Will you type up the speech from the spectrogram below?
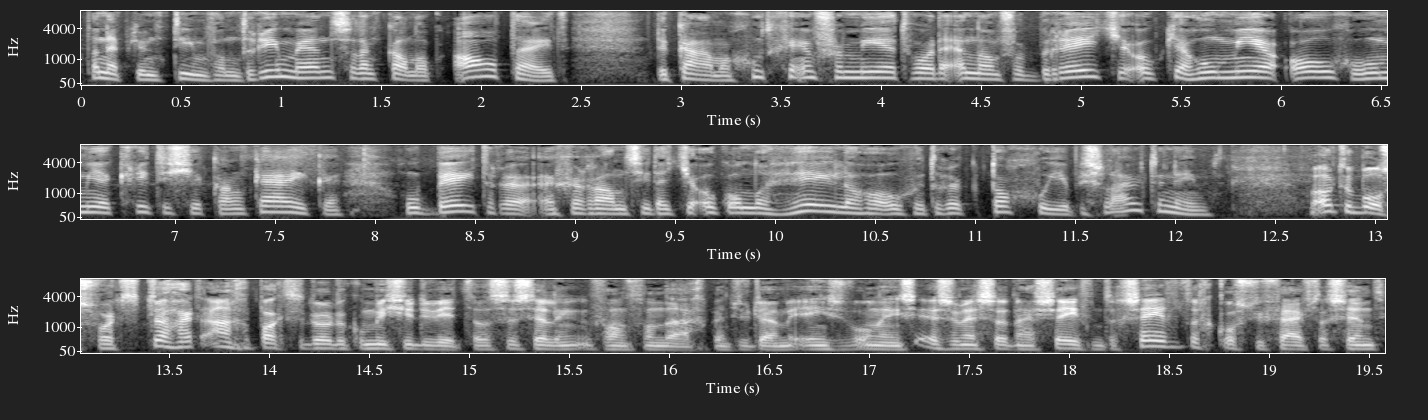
Dan heb je een team van drie mensen. Dan kan ook altijd de Kamer goed geïnformeerd worden. En dan verbreed je ook, ja, hoe meer ogen, hoe meer kritisch je kan kijken... hoe betere eh, garantie dat je ook onder hele hoge druk... toch goede besluiten neemt. Wouter Bos wordt te hard aangepakt door de commissie De Wit. Dat is de stelling van vandaag. Bent u daarmee eens of oneens? SMS naar 7070, kost u 50 cent.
